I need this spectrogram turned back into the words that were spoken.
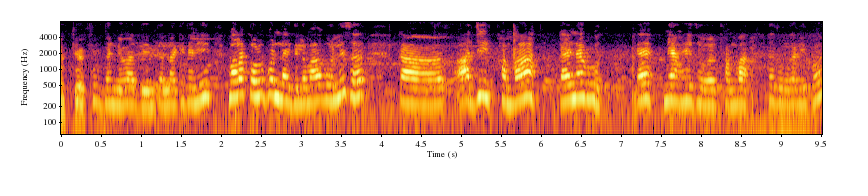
ओके खूप धन्यवाद देईन त्यांना की त्यांनी मला कळू पण नाही दिलं. मला बोलले सर का आजी थांबा. काय नाही होत. काय मी आहे जवळ. थांबा. त्या दोघांनी पण.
